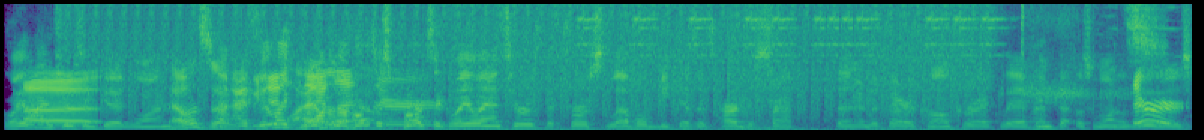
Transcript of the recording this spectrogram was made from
Gleylancer's Uh, a good one. that was a I feel like did one of the hardest parts of Gleylancer is the first level because it's hard to stop in it if I recall correctly. I think that was one of There are- those.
